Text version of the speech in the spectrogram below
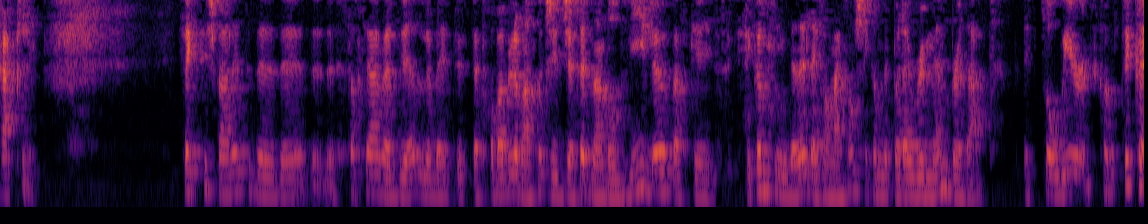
rappelais. Fait que, tu sais, je parlais de, de, de, de sorcière Nadiel, là, ben, tu sais, c'était probablement ça que j'ai déjà fait dans d'autres vies, là, parce que c'est comme s'il me donnait de l'information, j'étais comme, but I remember that. It's so weird. Comme, tu sais, co-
